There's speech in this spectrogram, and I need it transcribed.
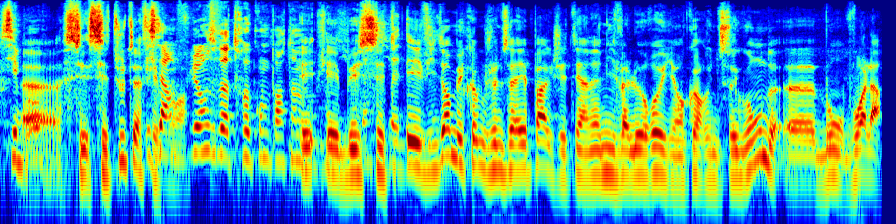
C'est. Euh, c'est tout à Et fait ça moi. influence votre comportement. Et, et ben, c'est évident, mais comme je ne savais pas que j'étais un ami valeureux il y a encore une seconde, bon, voilà.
